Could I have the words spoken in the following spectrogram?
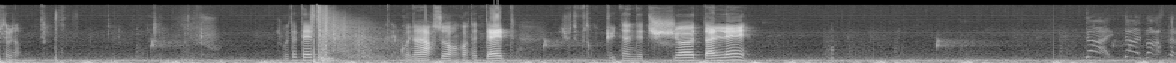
C'est bien. Ta tête. Sors encore ta tête. Je putain d'être shot, allez Die! Die, bastard!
